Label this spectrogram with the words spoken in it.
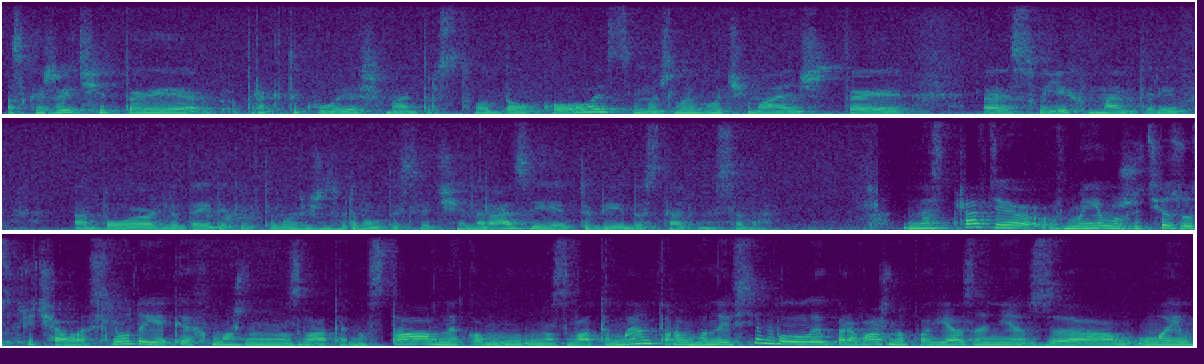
А скажи, чи ти практикуєш менторство до когось, і, можливо, чи маєш ти е, своїх менторів або людей, до яких ти можеш звернутися, чи наразі тобі достатньо себе? Насправді в моєму житті зустрічались люди, яких можна назвати наставником, назвати ментором. Вони всі були переважно пов'язані з моїм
